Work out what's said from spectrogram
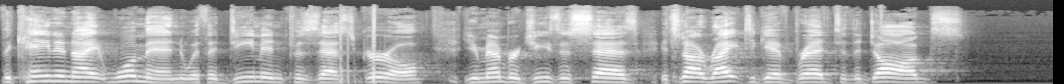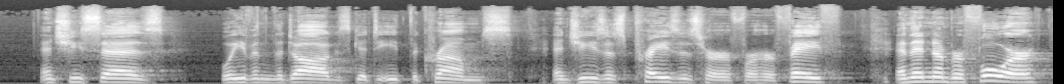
the Canaanite woman with a demon possessed girl. You remember Jesus says, It's not right to give bread to the dogs. And she says, Well, even the dogs get to eat the crumbs. And Jesus praises her for her faith. And then, number four,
